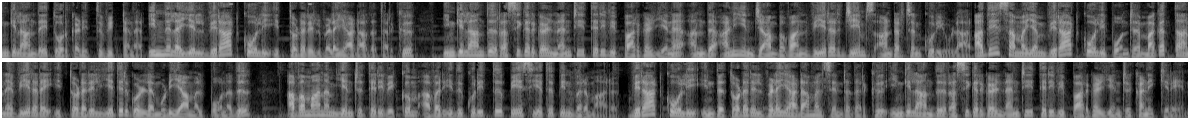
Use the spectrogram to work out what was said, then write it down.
இங்கிலாந்தை தோற்கடித்து விட்டனர். இந்நிலையில் விராட் கோலி இத்தொடரில் விளையாடாததற்கு இங்கிலாந்து ரசிகர்கள் நன்றி தெரிவிப்பார்கள் என அந்த அணியின் ஜாம்பவான் வீரர் ஜேம்ஸ் ஆண்டர்சன் கூறியுள்ளார். அதே சமயம் விராட் கோலி போன்ற மகத்தான வீரரை இத்தொடரில் எதிர்கொள்ள முடியாமல் போனது அவமானம் என்று தெரிவிக்கும் அவர் இது குறித்து பேசியது பின்வருமாறு. விராட் கோலி இந்த தொடரில் விளையாடாமல் சென்றதற்கு இங்கிலாந்து ரசிகர்கள் நன்றி தெரிவிப்பார்கள் என்று கணிக்கிறேன்.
